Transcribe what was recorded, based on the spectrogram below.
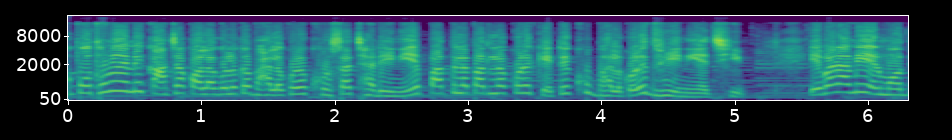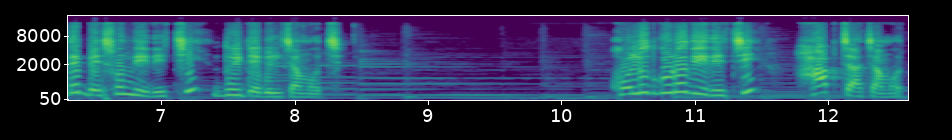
তো প্রথমে আমি কাঁচা কলাগুলোকে ভালো করে খোসা ছাড়িয়ে নিয়ে পাতলা পাতলা করে কেটে খুব ভালো করে ধুয়ে নিয়েছি। এবার আমি এর মধ্যে বেসন দিয়ে দিচ্ছি দুই টেবিল চামচ। হলুদ গুঁড়ো দিয়ে দিচ্ছি হাফ চা চামচ।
